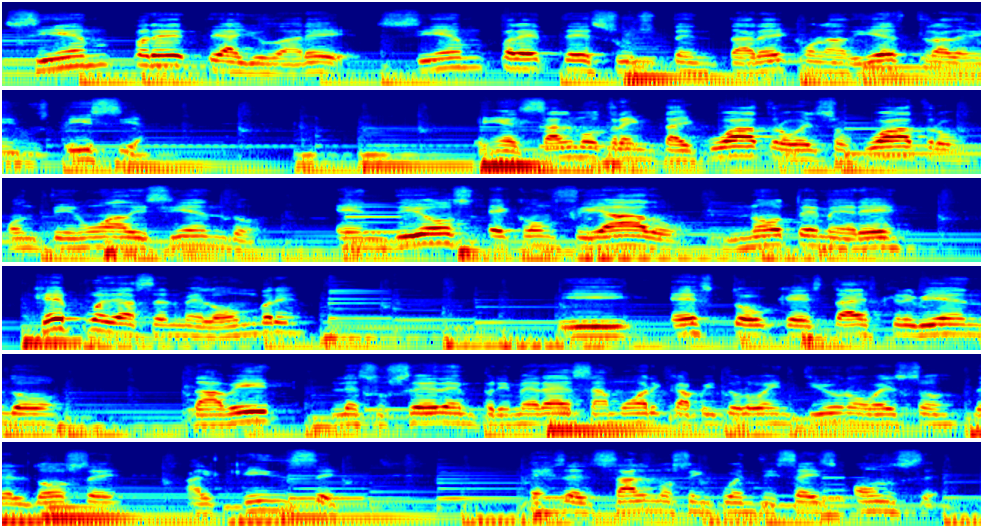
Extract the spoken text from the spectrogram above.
Siempre te ayudaré, siempre te sustentaré con la diestra de mi justicia. En el Salmo 34, verso 4, continúa diciendo, en Dios he confiado, no temeré. ¿Qué puede hacerme el hombre? Y esto que está escribiendo David le sucede en Primera de Samuel capítulo 21 versos del 12 al 15. Es el Salmo 56, 11.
